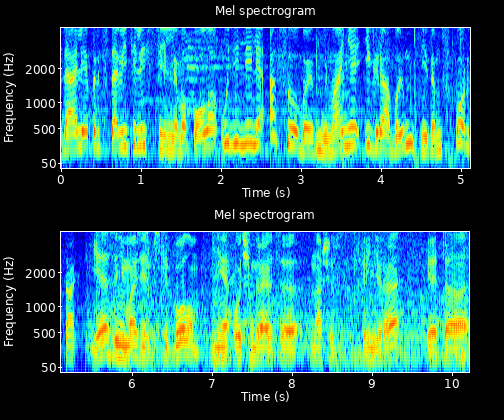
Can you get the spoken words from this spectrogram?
Далее представители сильного пола уделили особое внимание игровым видам спорта. Я занимаюсь здесь баскетболом. Мне очень нравятся наши тренера. Это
